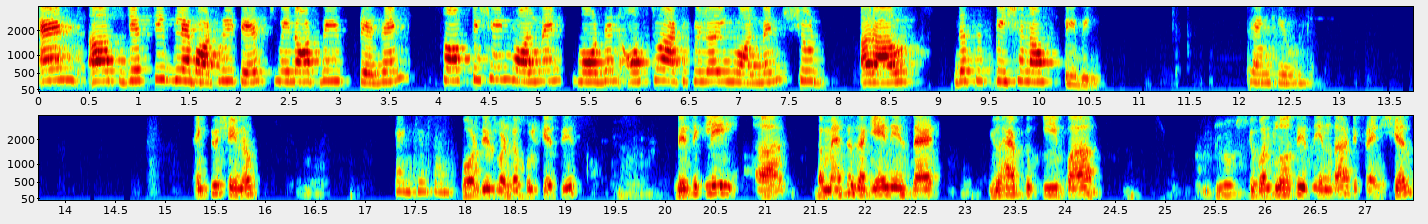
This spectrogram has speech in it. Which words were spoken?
and a suggestive laboratory test may not be present. Soft tissue involvement more than osteoarticular involvement should arouse the suspicion of TB. Thank you. Thank you, Sheena. Thank you, sir. For these wonderful cases. Basically, uh, the message again is that you have to keep a tuberculosis in the differential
